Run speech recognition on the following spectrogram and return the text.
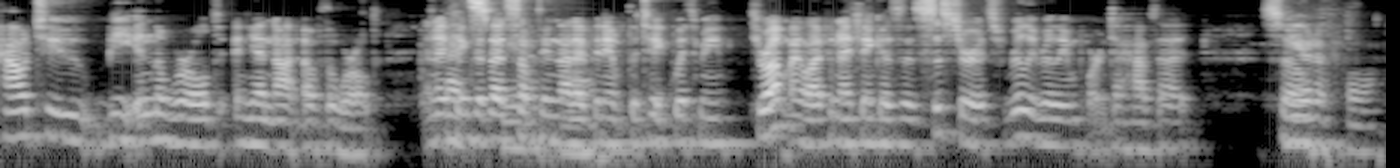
how to be in the world and yet not of the world and I that's think that that's beautiful. something that I've been able to take with me throughout my life. And I think as a sister, it's really, really important to have that. So beautiful.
